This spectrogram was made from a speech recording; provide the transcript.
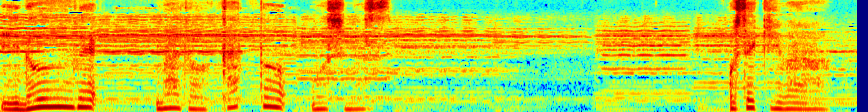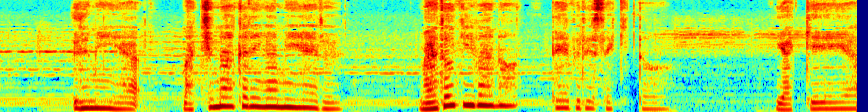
井上まどかと申します。お席は海や街の明かりが見える窓際のテーブル席と夜景や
